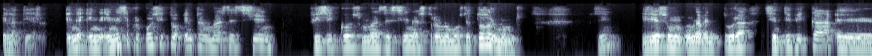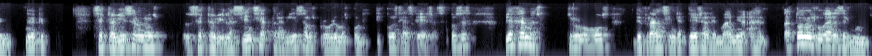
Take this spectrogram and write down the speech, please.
en la Tierra. En, ese propósito entran más de 100 físicos, más de 100 astrónomos de todo el mundo. ¿sí? Y es una aventura científica eh, en la que se atraviesan los, la ciencia atraviesa los problemas políticos, las guerras. Entonces, viajan astrónomos de Francia, Inglaterra, Alemania, a, todos los lugares del mundo.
